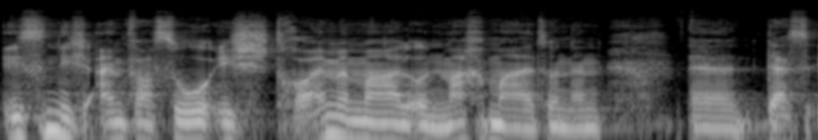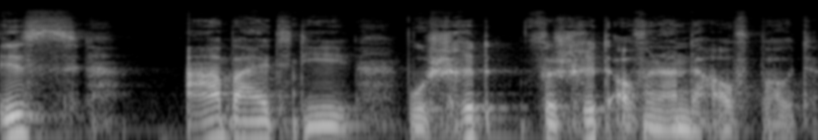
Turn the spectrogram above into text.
ist nicht einfach so, ich träume mal und mach mal, sondern äh, das ist Arbeit, die wo Schritt für Schritt aufeinander aufbaut.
